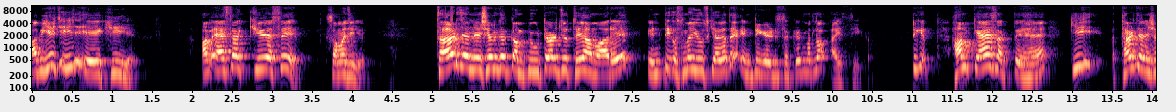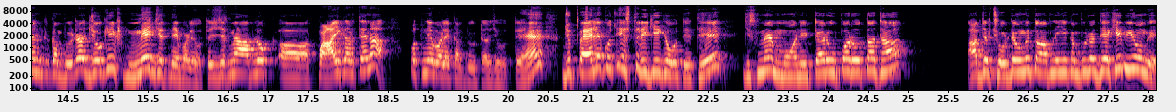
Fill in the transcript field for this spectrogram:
अब ये चीज़ एक ही है। अब ऐसा कैसे? समझिए। थर्ड जनरेशन के कंप्यूटर जो थे हमारे इंटी उसमें यूज़ किया गया था इंटीग्रेटेड सर्किट मतलब आईसी का। ठीक है? हम कह सकते हैं कि थर्ड जनरेशन के कंप्यूटर जो कि एक मेज जितने बड़े होते हैं, जिसमें आप लोग पढ़ाई करते हैं ना उतने बड़े कंप्यूटर जो होते हैं, जो पहले कुछ इस तरीके के होते थे, जिसमें मॉनिटर ऊपर होता था। आप जब छोटे होंगे तो आपने ये कंप्यूटर देखे भी होंगे।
